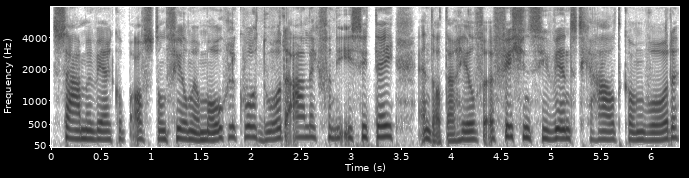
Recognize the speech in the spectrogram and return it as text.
samenwerken op afstand veel meer mogelijk wordt... door de aanleg van die ICT. En dat daar heel veel efficiency winst gehaald kan worden.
